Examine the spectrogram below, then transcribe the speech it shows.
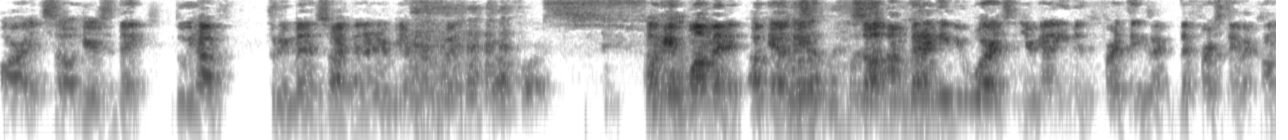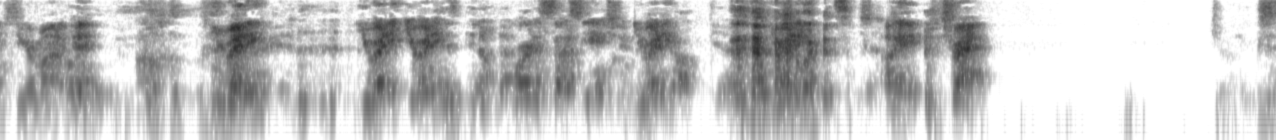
All right, so here's the thing. Do we have three minutes so I can interview him real quick? Go for it. Okay, one minute. Okay, okay. So I'm gonna give you words, and you're gonna give me the first things, that, the first thing that comes to your mind. Okay? Oh, You ready? You ready? You ready? It's- it don't Word association. You ready? Yeah. You ready? What? Okay, trap.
